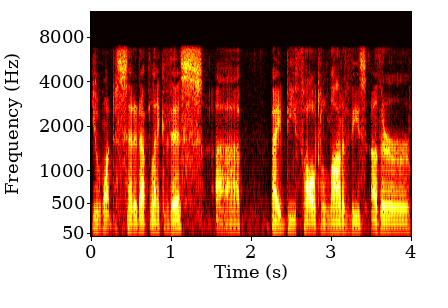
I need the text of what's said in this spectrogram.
you'll want to set it up like this. Uh, by default, a lot of these other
